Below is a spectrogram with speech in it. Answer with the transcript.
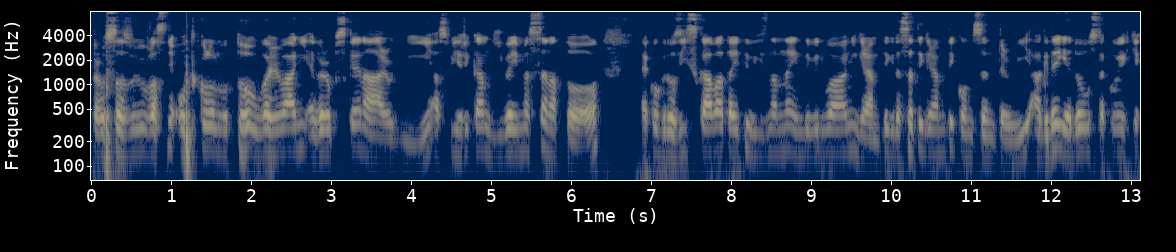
prosazuju vlastně odklon od toho uvažování evropské národní a spíš říkám, dívejme se na to, jako kdo získává tady ty významné individuální granty, kde se ty granty koncentrují a kde jedou z takových těch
